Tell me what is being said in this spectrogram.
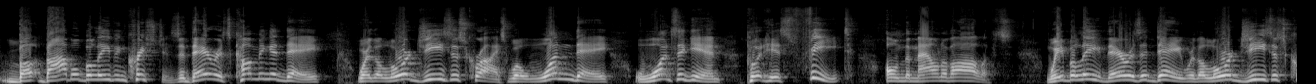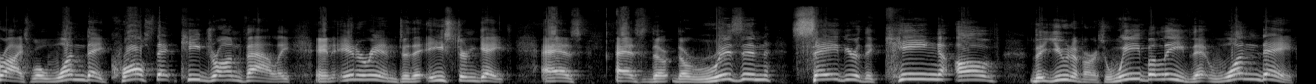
Bible believing Christians that there is coming a day where the Lord Jesus Christ will one day, once again, put his feet on the Mount of Olives. We believe there is a day where the Lord Jesus Christ will one day cross that Kedron Valley and enter into the eastern gate as, as the, the risen Savior, the King of the universe. We believe that one day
